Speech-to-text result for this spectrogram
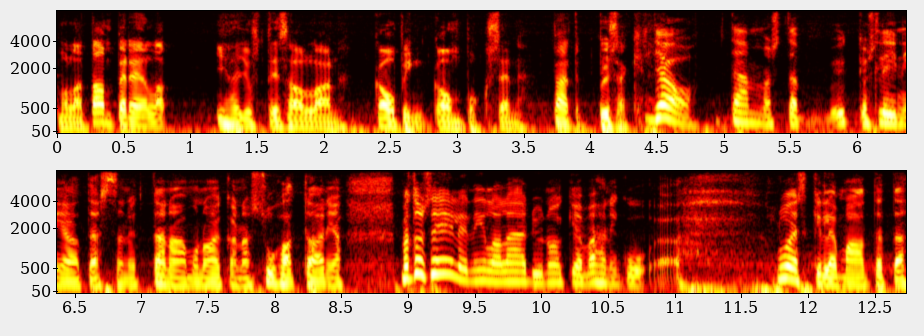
Me ollaan Tampereella, ihan justiinsa ollaan Kaupin kampuksen päätepysäkillä. Joo, tämmöistä ykköslinjaa tässä nyt tänä aamun aikana suhataan. Ja mä tuossa eilen illalla lähdyin oikein vähän niin kuin äh, lueskelemaan tätä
